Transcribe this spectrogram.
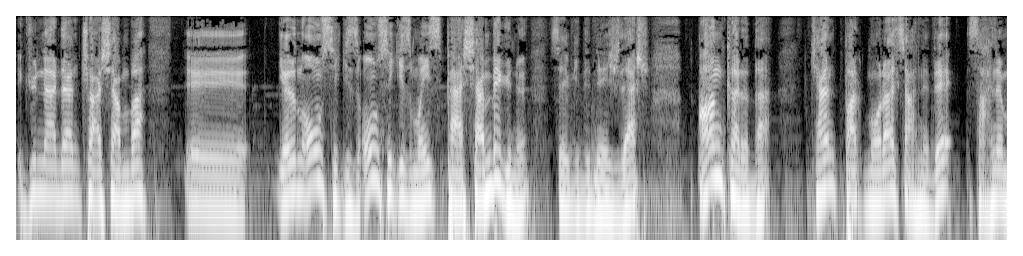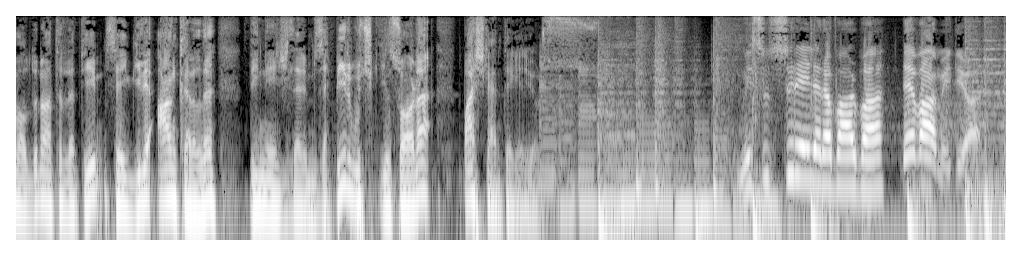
günlerden çarşamba e, yarın 18 18 Mayıs Perşembe günü sevgili dinleyiciler Ankara'da Kent Park Moral sahnede sahnem olduğunu hatırlatayım sevgili Ankaralı dinleyicilerimize. Bir buçuk yıl sonra başkente geliyoruz. Mesut Süreyler'e barba devam ediyor.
